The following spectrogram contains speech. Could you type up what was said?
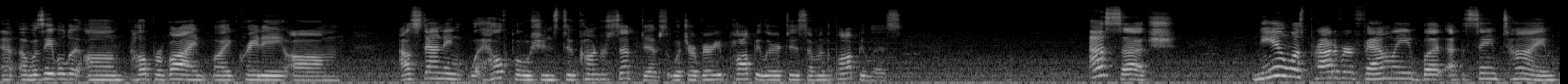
and was able to um, help provide by creating um, outstanding health potions to contraceptives, which are very popular to some of the populace. As such, Nia was proud of her family, but at the same time,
